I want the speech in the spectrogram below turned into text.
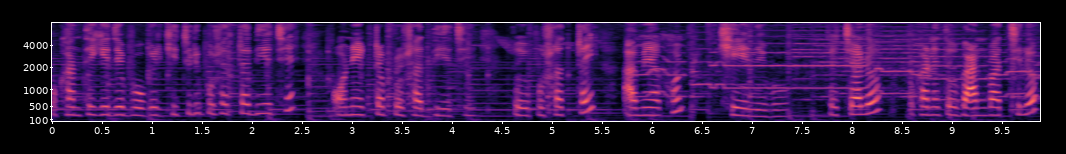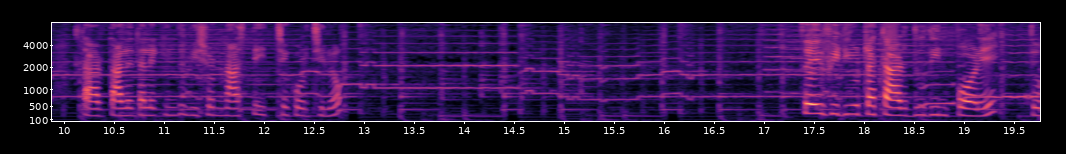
ওখান থেকে যে ভোগের খিচুড়ি প্রসাদটা দিয়েছে, অনেকটা প্রসাদ দিয়েছে। তো ওই প্রসাদটাই আমি এখন খেয়ে নেব। তো চলো, ওখানে তো গান বাজছিল, তার তালে তালে কিন্তু ভীষণ নাচতে ইচ্ছে করছিল। তো এই ভিডিওটা তার দুদিন পরে, তো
